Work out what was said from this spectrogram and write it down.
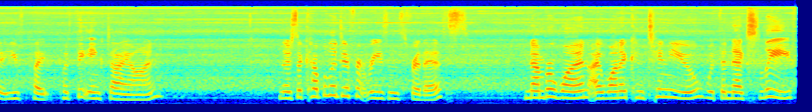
that you've put the ink dye on. And there's a couple of different reasons for this. Number one, I want to continue with the next leaf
